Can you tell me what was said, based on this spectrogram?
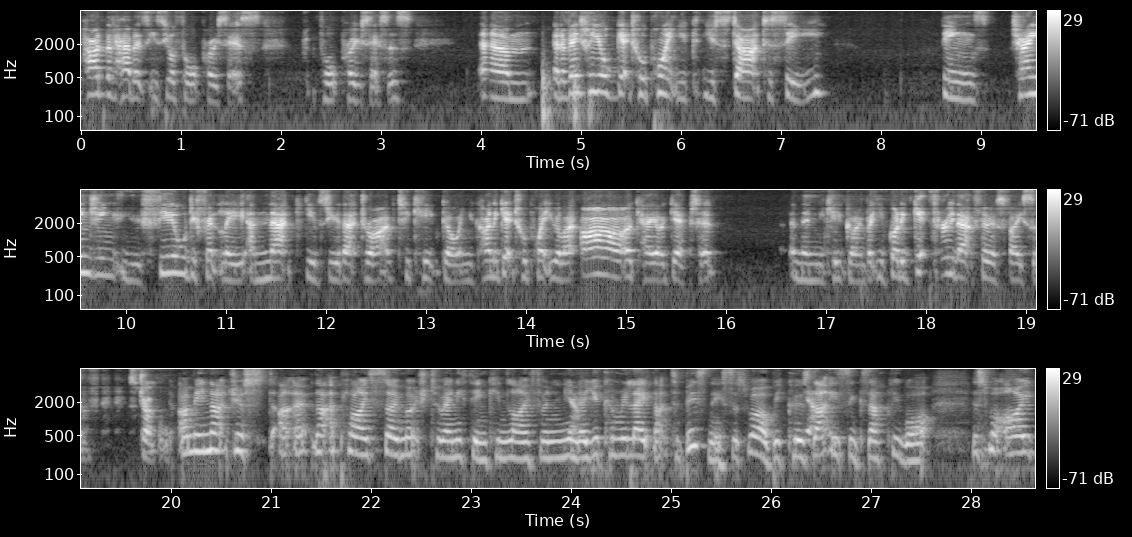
part of habits is your thought process, thought processes. Um, and eventually, you'll get to a point you you start to see things changing, you feel differently, and that gives you that drive to keep going. You kind of get to a point you're like, ah, okay, I get it. And then you keep going, but you've got to get through that first phase of struggle. I mean that just uh, that applies so much to anything in life, and you Yeah. know you can relate that to business as well because Yeah. that is exactly what That's what I,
